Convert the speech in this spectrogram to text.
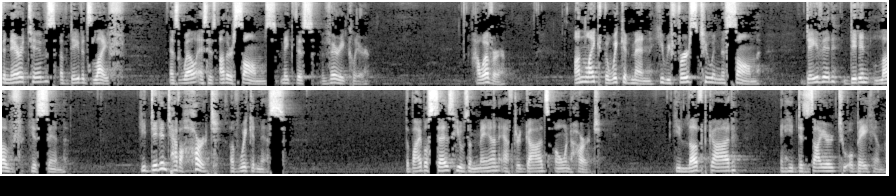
the narratives of David's life as well as his other Psalms make this very clear. However, unlike the wicked men he refers to in this psalm, David didn't love his sin. He didn't have a heart of wickedness. The Bible says he was a man after God's own heart. He loved God and he desired to obey him.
